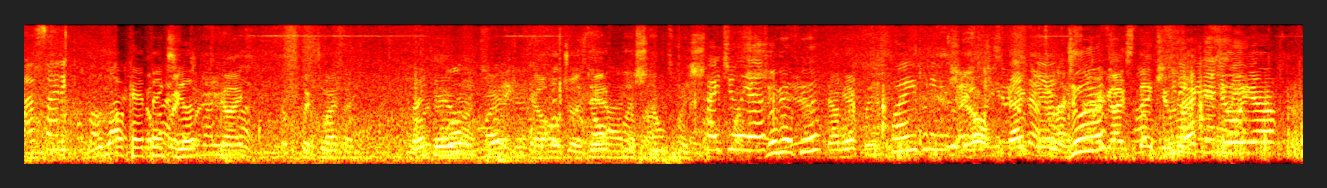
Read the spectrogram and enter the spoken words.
I'm signing. Okay, thanks, Julia. Guys, quick my side. Thank you. Don't push. Don't push. Hi, Julia. Julia, up? Down here, please. Why are you putting your Thank you. Julia? guys, thank you. Thank you, Julia.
